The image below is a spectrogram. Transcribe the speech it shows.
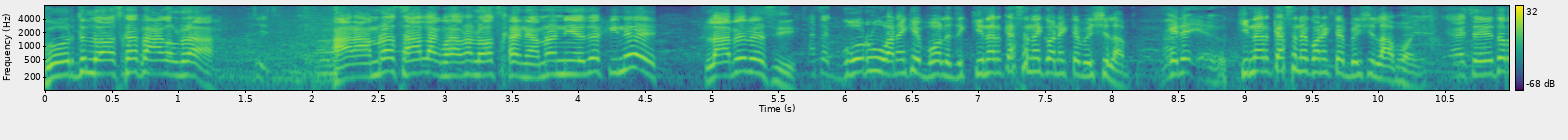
গরু তো লস খায় পাগলরা। আর আমরা চা লাগবে আমরা লস খাই না আমরা নিয়ে যাই কিনে লাভে বেশি। আচ্ছা গরু অনেকে বলে যে কিনার কাছে নাকি অনেকটা বেশি লাভ? এটা কিনার কাছে নাকি অনেকটা বেশি লাভ হয়? আচ্ছা এই তো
